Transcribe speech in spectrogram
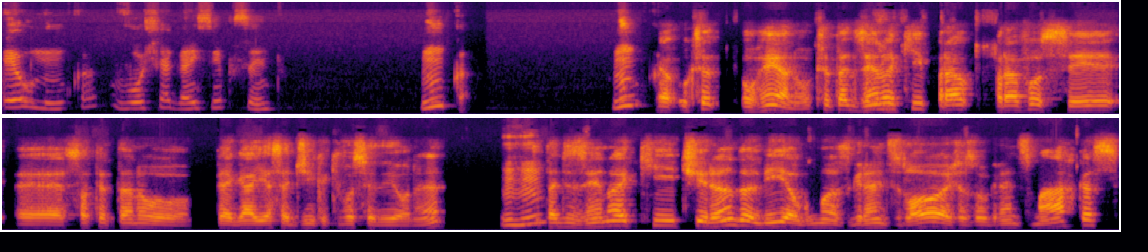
eu nunca vou chegar em 100%. Nunca. Nunca. É, o, que você, o Reno, o que você está dizendo é que para você, é, só tentando pegar aí essa dica que você deu, né? Uhum. Você está dizendo é que tirando ali algumas grandes lojas ou grandes marcas,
